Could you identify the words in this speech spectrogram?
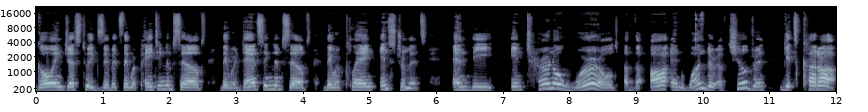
going just to exhibits they were painting themselves they were dancing themselves they were playing instruments and the internal world of the awe and wonder of children gets cut off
